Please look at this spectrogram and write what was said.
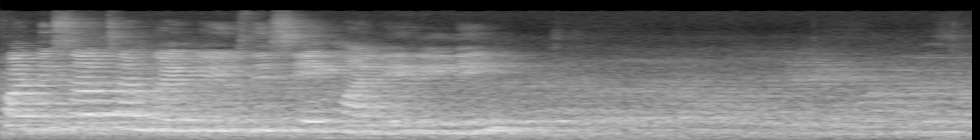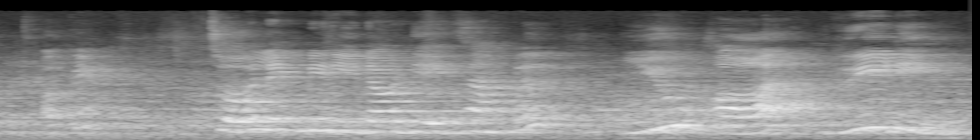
For this also I am going to use the same only reading. Okay. So let me read out the example. You are reading.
